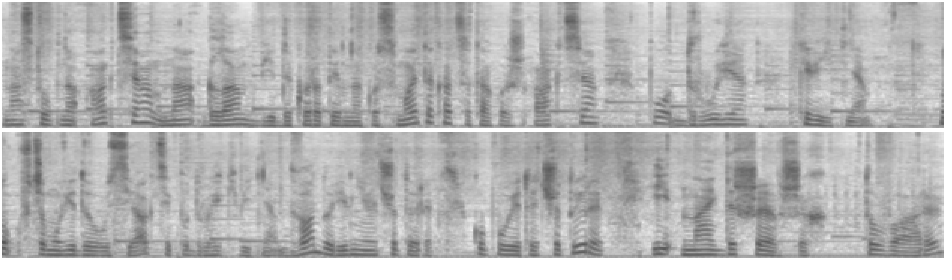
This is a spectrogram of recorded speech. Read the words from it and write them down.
Наступна акція на Glambi декоративна косметика. Це також акція по 2 квітня. Ну, в цьому відео усі акції по 2 квітня. 2 дорівнює 4. Купуєте 4 і найдешевших товари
